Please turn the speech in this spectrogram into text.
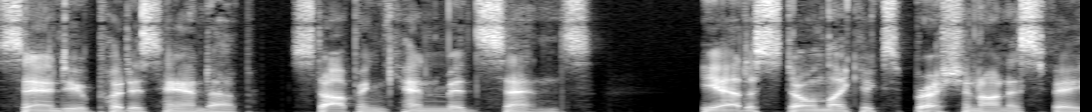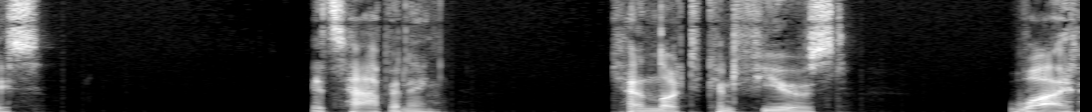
Sandhu put his hand up, stopping Ken mid sentence. He had a stone like expression on his face. It's happening. Ken looked confused. What?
